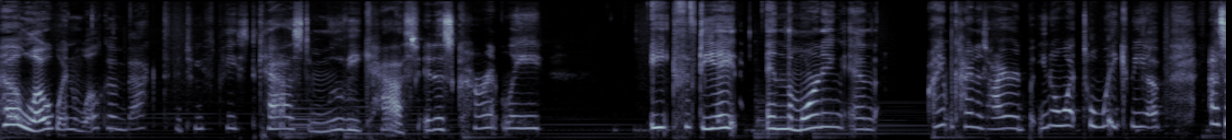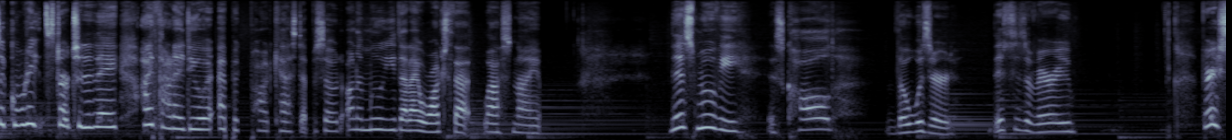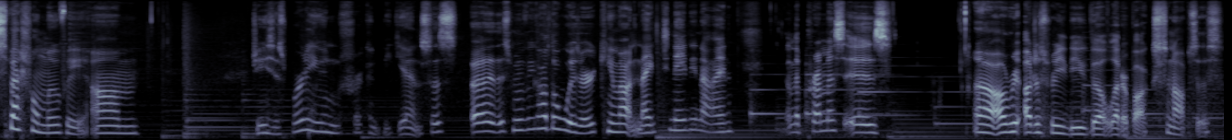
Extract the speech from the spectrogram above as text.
Hello and welcome back to the Toothpaste Cast movie cast. It is currently 8:58 in the morning and I am kind of tired, but you know what? To wake me up as a great start to the day, I thought I'd do an epic podcast episode on a movie that I watched that last night. This movie is called The Wizard. This is a very very special movie. Um Jesus, where do you even freaking begin? So this uh, this movie called The Wizard came out in 1989, and the premise is uh, I'll re- I'll just read you the Letterboxd synopsis.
